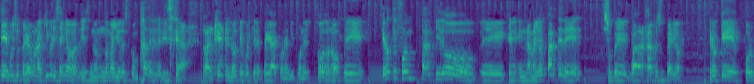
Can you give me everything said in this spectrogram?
Sí, muy superior. Bueno, aquí Briseño dice, no, no me ayudes, compadre, le dice a Rangel, ¿no? Que fue el que le pega con el, con el codo, ¿no? Eh, creo que fue un partido eh, que en la mayor parte de él, super- Guadalajara fue superior. Creo que por,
